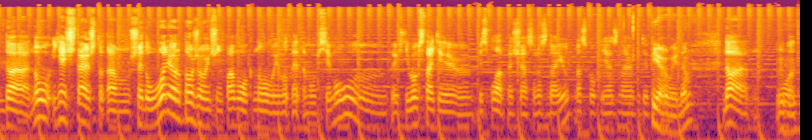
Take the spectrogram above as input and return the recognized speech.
Да, ну, я считаю, что там Shadow Warrior тоже очень помог новый вот этому всему, то есть его, кстати, бесплатно сейчас раздают, насколько я знаю, где-то. Первый, там. да? Да, угу. вот.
